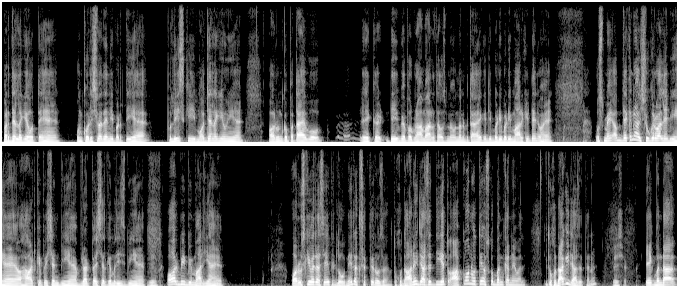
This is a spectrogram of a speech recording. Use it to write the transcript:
پردے لگے ہوتے ہیں ان کو رشوت دینی پڑتی ہے پولیس کی موجیں لگی ہوئی ہیں اور ان کو پتہ ہے وہ ایک ٹی وی پہ پروگرام آ رہا تھا اس میں انہوں نے بتایا کہ جی بڑی بڑی مارکیٹیں جو ہیں اس میں اب دیکھیں نا شوگر والے بھی ہیں ہارٹ کے پیشنٹ بھی ہیں بلڈ پریشر کے مریض بھی ہیں جی۔ اور بھی بیماریاں ہیں۔ اور اس کی وجہ سے پھر لوگ نہیں رکھ سکتے روزہ۔ تو خدا نے اجازت دی ہے تو آپ کون ہوتے ہیں اس کو بند کرنے والے؟ یہ تو خدا کی اجازت ہے نا۔ بے شک۔ ایک بندہ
